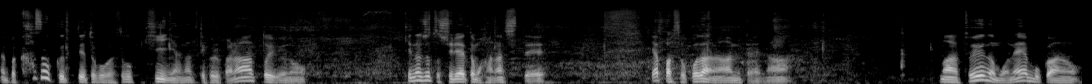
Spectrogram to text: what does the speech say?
やっぱ家族っていうところがすごくキーにはなってくるかなというのを、昨日ちょっと知り合いとも話して、やっぱそこだな、みたいな。まあ、というのもね、僕はあの、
